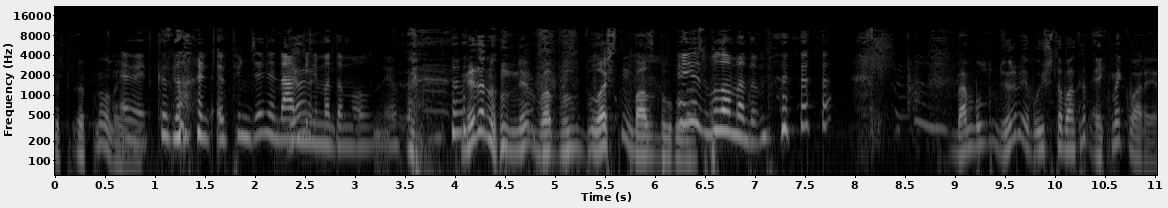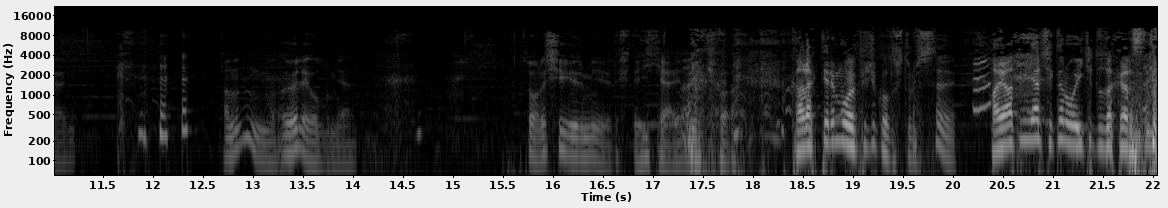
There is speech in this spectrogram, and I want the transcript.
öp, öpme olayı mı? Evet kızlar öpünce neden Yani- bilim adamı olunuyor? Neden olunuyor? Ulaştın mı bazı bulgulara? Henüz bulamadım. Ben buldum diyorum ya bu işte baktım ekmek var yani. Anladın mı? Öyle oldum yani. Sonra şiir mi işte hikaye öykü falan. Karakterimi o öpücük oluşturmuş. Hayatım gerçekten o iki dudak arasında.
